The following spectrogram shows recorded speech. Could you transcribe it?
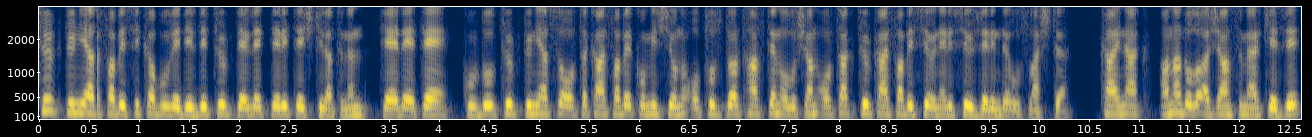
Türk Dünyası Alfabesi kabul edildi. Türk Devletleri Teşkilatı'nın, TDT, kurduğu Türk Dünyası Ortak Alfabe Komisyonu 34 harften oluşan Ortak Türk Alfabesi önerisi üzerinde uzlaştı. Kaynak, Anadolu Ajansı Merkezi,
